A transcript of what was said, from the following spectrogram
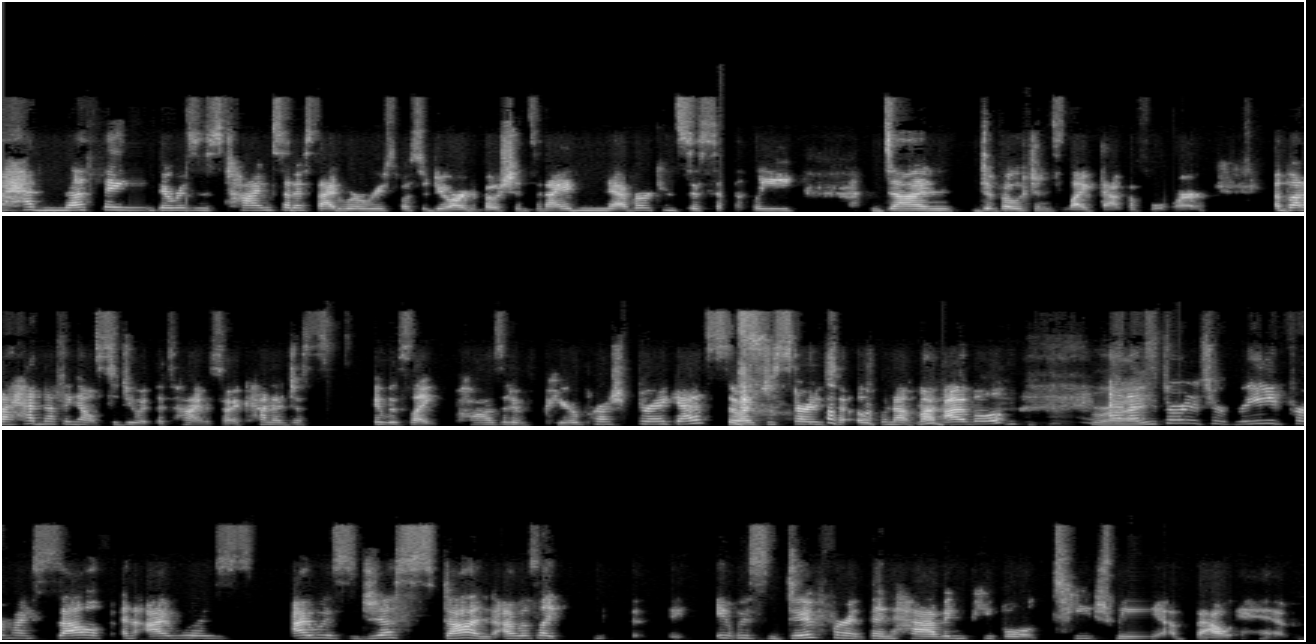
I had nothing there was this time set aside where we were supposed to do our devotions and I had never consistently done devotions like that before. But I had nothing else to do at the time so I kind of just it was like positive peer pressure, I guess. So I just started to open up my Bible right. and I started to read for myself and I was I was just stunned. I was like it was different than having people teach me about him.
